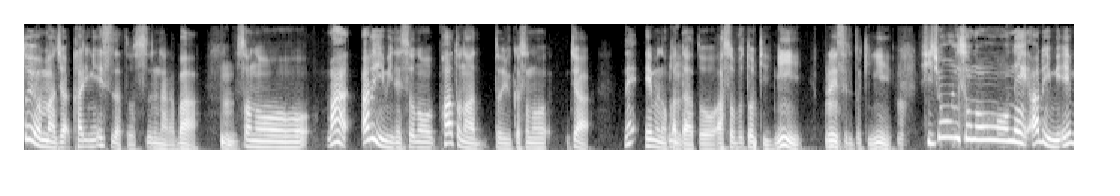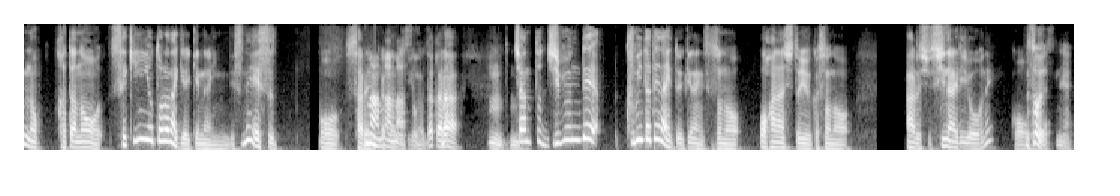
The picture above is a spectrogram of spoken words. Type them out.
例えばまあじゃあ仮に S だとするならば、うんその、まあ、ある意味ね、その、パートナーというか、その、じゃあ、ね、M の方と遊ぶときに、プレイするときに、うん非常にそのね、ある意味 M の方の責任を取らなきゃいけないんですね、S をされる方っていうのは。まあまあまあそうだから、うん、うん。ちゃんと自分で組み立てないといけないんですよ、そのお話というか、その、ある種シナリオをね、こう。そうですね。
